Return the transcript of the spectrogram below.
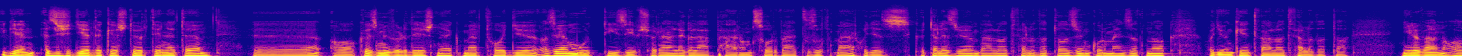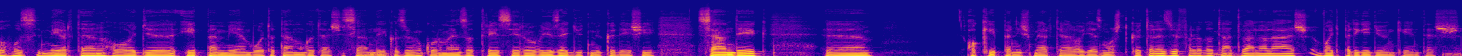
Igen, ez is egy érdekes története a közművelődésnek, mert hogy az elmúlt tíz év során legalább háromszor változott már, hogy ez kötelezően vállalt feladata az önkormányzatnak, vagy önként vállalt feladata. Nyilván ahhoz mérten, hogy éppen milyen volt a támogatási szándék az önkormányzat részéről, vagy az együttműködési szándék, aképpen ismert el, hogy ez most kötelező feladatátvállalás, vagy pedig egy önkéntes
